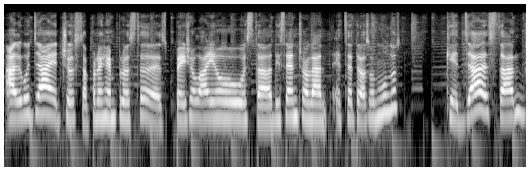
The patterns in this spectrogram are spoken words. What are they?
algo ya hecho, está por ejemplo este de Spatial.io, está Decentraland, etcétera, son mundos que ya están,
